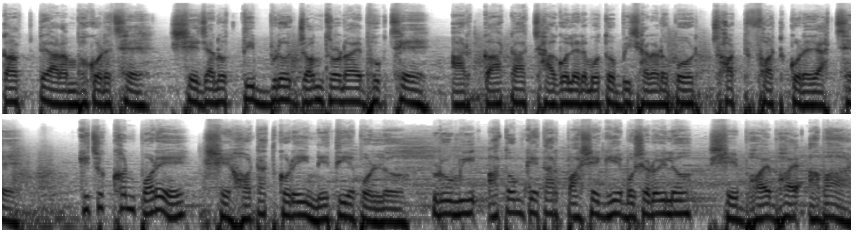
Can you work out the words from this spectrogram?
কাঁপতে আরম্ভ করেছে। সে যেন তীব্র যন্ত্রণায় ভুগছে আর কাটা ছাগলের মতো বিছানার ওপর ছটফট করে যাচ্ছে। কিছুক্ষণ পরে সে হঠাৎ করেই নেতিয়ে পড়ল। রুমি আতঙ্কে তার পাশে গিয়ে বসে রইল। সে ভয় ভয় আবার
